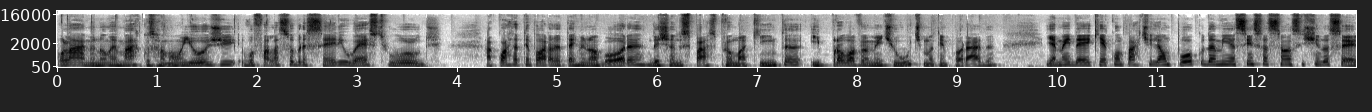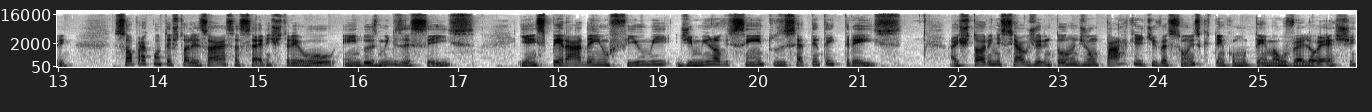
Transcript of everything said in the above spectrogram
Olá, meu nome é Marcos Ramon e hoje eu vou falar sobre a série Westworld. A quarta temporada terminou agora, deixando espaço para uma quinta e provavelmente última temporada. E a minha ideia aqui é compartilhar um pouco da minha sensação assistindo a série. Só para contextualizar, essa série estreou em 2016 e é inspirada em um filme de 1973. A história inicial gira em torno de um parque de diversões que tem como tema o Velho Oeste,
